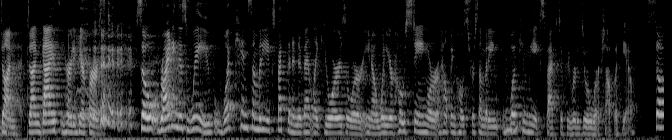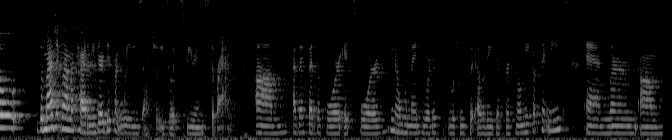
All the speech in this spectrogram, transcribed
Done. That. Done, guys. You heard it here first. so, riding this wave, what can somebody expect in an event like yours, or you know, when you're hosting or helping host for somebody? Mm-hmm. What can we expect if we were to do a workshop with you? So the Magic Glam Academy, there are different ways actually to experience the brand. Um, as I said before, it's for you know women who are just looking to elevate their personal makeup techniques and learn um,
